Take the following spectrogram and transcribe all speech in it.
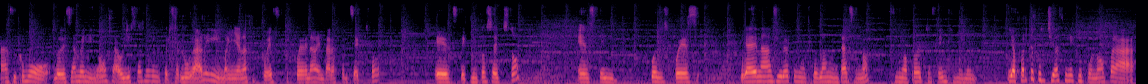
así como lo decía Meli, ¿no? O sea, hoy estás en el tercer lugar y mañana te, puedes, te pueden aventar hasta el sexto, este, quinto, sexto, este, y pues después ya de nada sirve como después lamentarse, ¿no? Si no aprovechaste en su momento. Y aparte, pues Chivas tiene equipo, ¿no? Para,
